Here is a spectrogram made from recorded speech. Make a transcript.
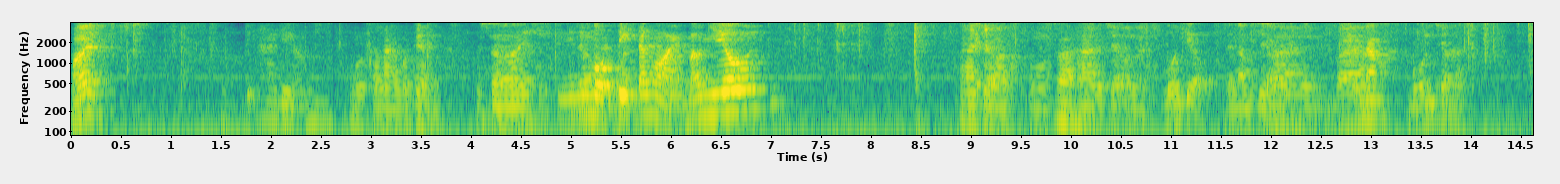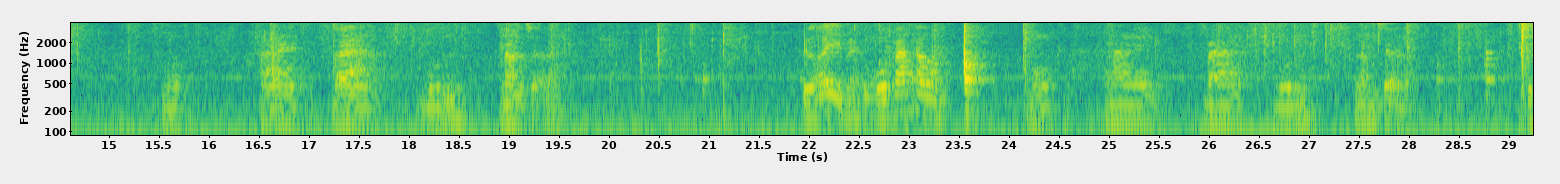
Mấy? Tỷ 2 điểm. Một cả làng có tiền. Rồi một tỷ đang hỏi bao nhiêu 2 triệu 1, à. 2 vâng. triệu này. 4 triệu đây 5 triệu. 2, 3, 5. 4 triệu này. 1, 2, 3, 4, 5 triệu này. Rưỡi mày cũng 4 ván không 1, 2, 3, 4, 5 triệu này. Tức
